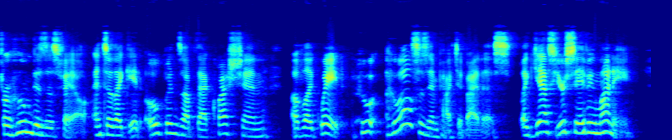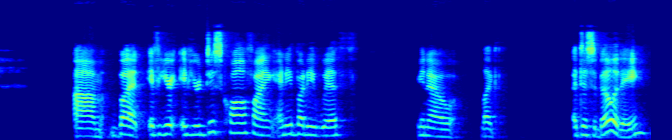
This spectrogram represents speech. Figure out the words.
For whom does this fail? And so like it opens up that question of like, wait, who who else is impacted by this? Like, yes, you're saving money. Um, but if you're if you're disqualifying anybody with, you know, like a disability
